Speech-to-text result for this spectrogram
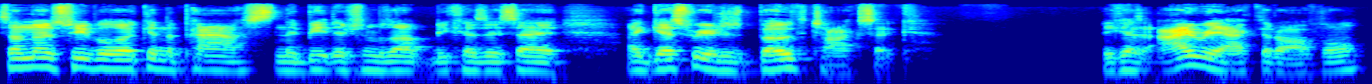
Sometimes people look in the past and they beat themselves up because they say, I guess we were just both toxic. Because I reacted awful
